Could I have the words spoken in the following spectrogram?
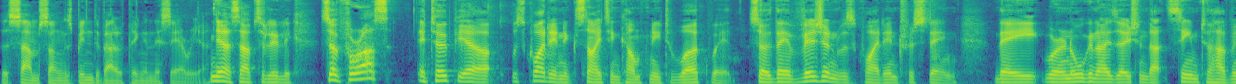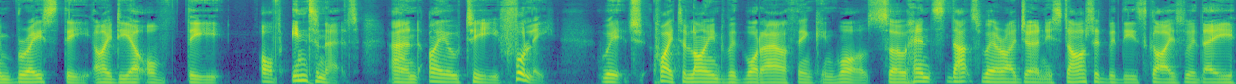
that Samsung has been developing in this area? Yes, absolutely. So for us, Etopia was quite an exciting company to work with. So their vision was quite interesting. They were an organization that seemed to have embraced the idea of the of internet and IoT fully which quite aligned with what our thinking was. So, hence, that's where our journey started with these guys with a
